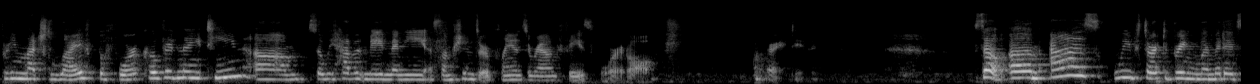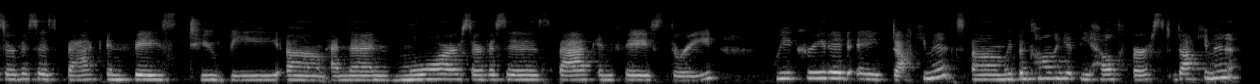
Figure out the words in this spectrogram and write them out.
pretty much life before COVID-19. Um, so we haven't made many assumptions or plans around phase four at all. All right, David. So um, as we start to bring limited services back in phase 2B um, and then more services back in phase three, we created a document. Um, we've been calling it the Health First document.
